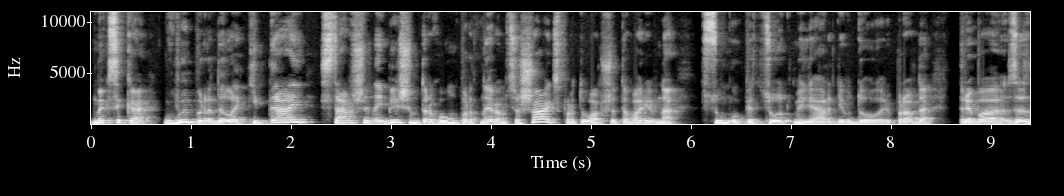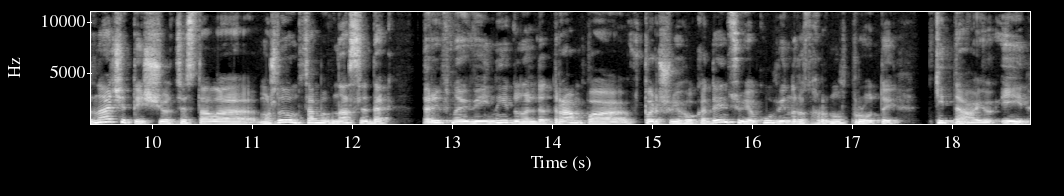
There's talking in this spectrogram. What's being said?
Мексика випередила Китай, ставши найбільшим торговим партнером США, експортувавши товарів на суму 500 мільярдів доларів. Правда, треба зазначити, що це стало можливим саме внаслідок тарифної війни Дональда Трампа в першу його каденцію, яку він розгорнув проти Китаю. І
